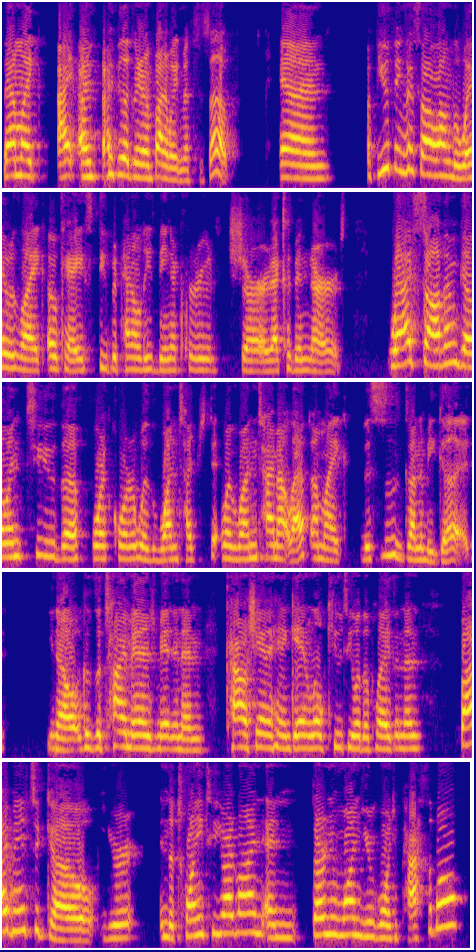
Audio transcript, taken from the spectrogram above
that I'm like, I, I, I feel like they're going to find a way to mess this up. And a few things I saw along the way was like, okay, stupid penalties being accrued. Sure, that could have been nerves. When I saw them go into the fourth quarter with one touch with one timeout left, I'm like, this is going to be good. You know, because the time management and then Kyle Shanahan getting a little cutesy with the plays, and then five minutes to go, you're in the 22 yard line, and third and one, you're going to pass the ball,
